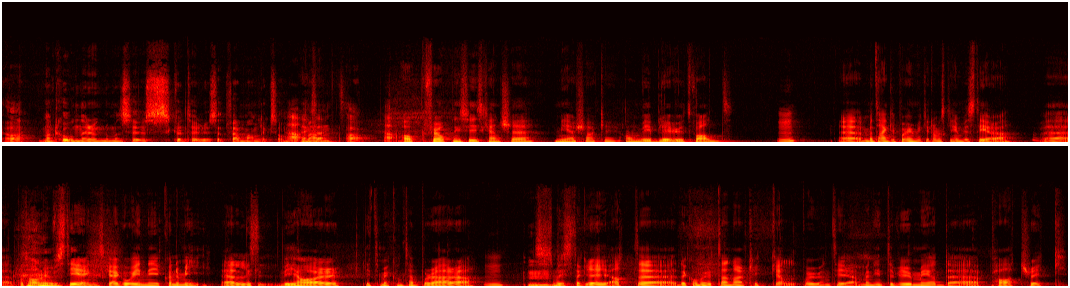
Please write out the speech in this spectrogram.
ja, Nationer, Ungdomens hus, Kulturhuset, Femman liksom. Ja. men, Exakt. Ja. Och förhoppningsvis kanske mer saker om vi blir utvald. Mm. Eh, med tanke på hur mycket de ska investera. Eh, på tal om investering ska jag gå in i ekonomi. Eller, lite- vi har lite mer kontemporära Mm. som sista grej att eh, det kommer ut en artikel på UNT med en intervju med eh, Patrick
